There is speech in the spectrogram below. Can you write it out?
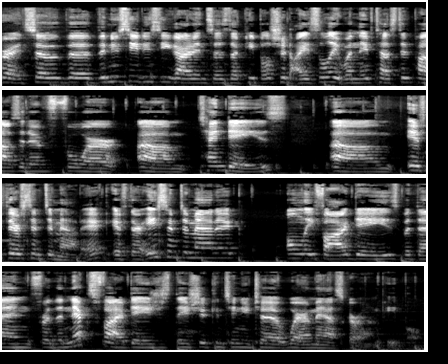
Right. So the the new CDC guidance says that people should isolate when they've tested positive for um, ten days um, if they're symptomatic. If they're asymptomatic, only five days. But then for the next five days, they should continue to wear a mask around people.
